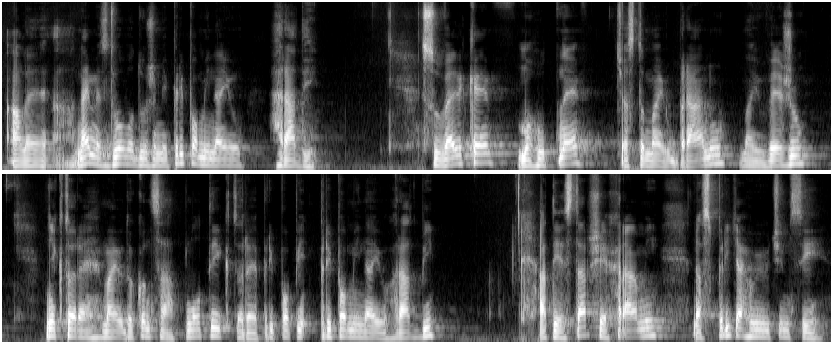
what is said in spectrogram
ale najmä z dôvodu, že mi pripomínajú hrady. Sú veľké, mohutné, často majú bránu, majú väžu. Niektoré majú dokonca ploty, ktoré pripomínajú hradby. A tie staršie chrámy nás priťahujú čímsi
